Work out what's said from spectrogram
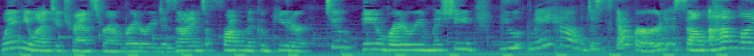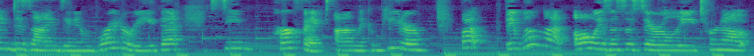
when you want to transfer embroidery designs from the computer to the embroidery machine, you may have discovered some online designs in embroidery that seem perfect on the computer, but they will not always necessarily turn out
